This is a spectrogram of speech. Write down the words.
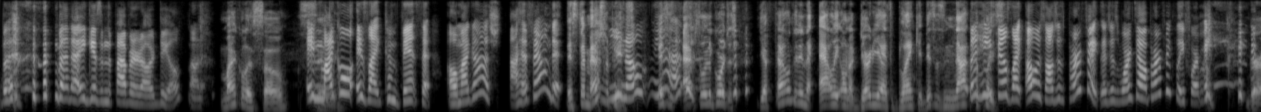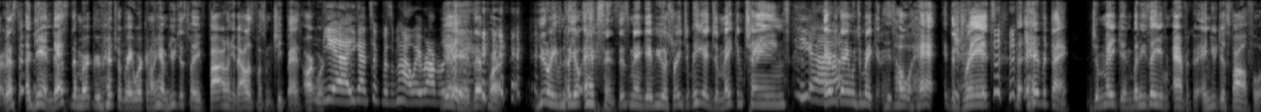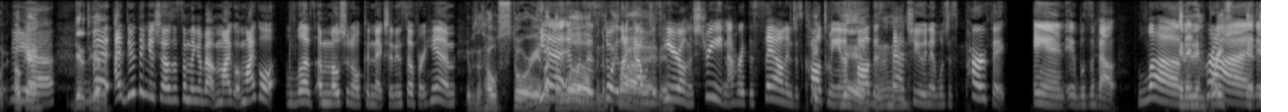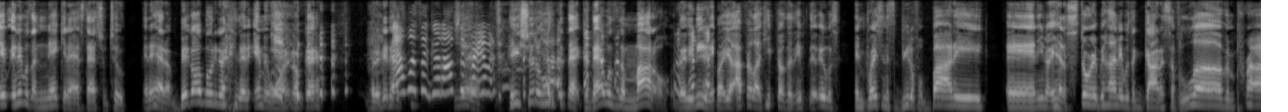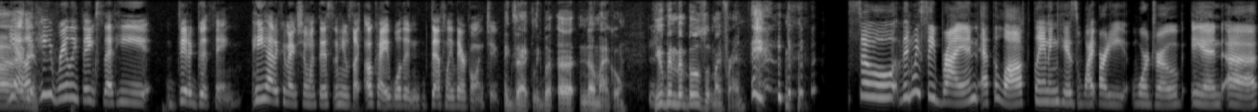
But but uh, he gives him the five hundred dollar deal on it, Michael is so. silly. and Michael is like convinced that oh my gosh, I have found it. It's the masterpiece. You know, This yeah. is absolutely gorgeous. you found it in the alley on a dirty ass blanket. This is not But he place. feels like, oh, it's all just perfect. It just worked out perfectly for me. Girl, that's the, again, that's the Mercury retrograde working on him. You just paid five hundred dollars for some cheap ass artwork. yeah, you got took for some highway robbery. Yeah, that part. You don't even know your accents. This man gave you a straight. He had Jamaican chains. yeah. Everything was Jamaican. His whole hat, the dreads, the everything. Jamaican, but he's even from Africa, and you just fall for it. Okay, Yeah. get it together. But I do think it shows us something about Michael. Michael loves emotional connection, and so for him, it was this whole story yeah, about the it was a and story. like I was just and- here on the street, and I heard the sound, and just called It- to me, and I saw this mhm. statue, and it was just perfect, and it was about love and and, it embraced, pride. and it, and it was a naked ass statue too, and it had a big old booty that, that Emmett wanted. Okay, but it did have that was a good option for him. He should have looked at that because that was the model that he needed. But yeah, I feel like he felt that it, it was embracing this beautiful body, and you know, it had a story behind it. It was a goddess of love and pride. Yeah, like and- he really thinks that he did a good thing. He had a connection with this, and he was like, "Okay, well then, definitely they're going to." exactly. But uh, no, Michael, you've been bamboozled, my friend. So then we see Brian at the loft planning his white party wardrobe, and uh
